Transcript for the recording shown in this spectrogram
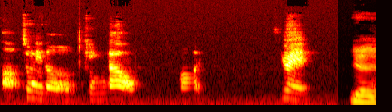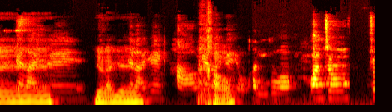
啊，祝你的频道呃越越越来越越来越越来越好，越好来越有很多观众。祝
